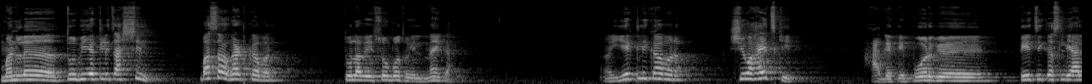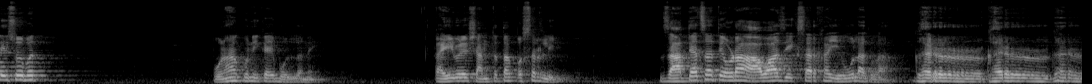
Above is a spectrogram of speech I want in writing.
म्हणलं तू बी एकलीच असशील. बसाव घाटकावर. तुला बी सोबत होईल नाही का? एकली का बरं. शिव आहेच की. अगं ते पोरग तेची कसली आली सोबत? पुन्हा कुणी काही बोललं नाही. काही वेळ शांतता पसरली. जात्याचा तेवढा आवाज एकसारखा येऊ लागला. घर घर घर.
